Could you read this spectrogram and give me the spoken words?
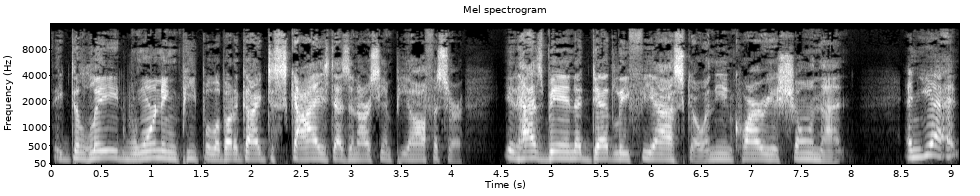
They delayed warning people about a guy disguised as an RCMP officer. It has been a deadly fiasco, and the inquiry has shown that. And yet,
